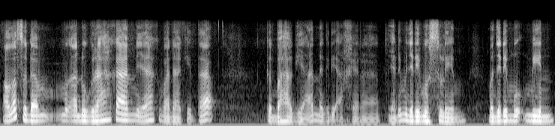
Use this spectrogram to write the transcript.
Allah sudah menganugerahkan ya kepada kita kebahagiaan negeri akhirat. Jadi menjadi muslim menjadi mukmin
